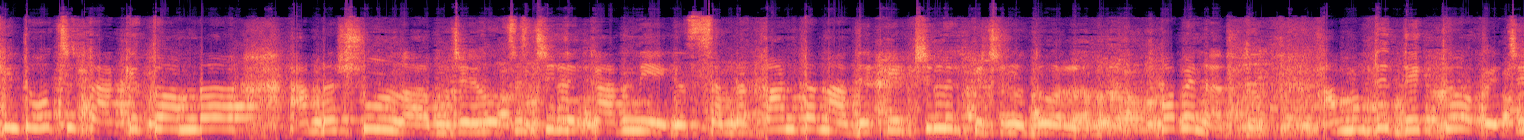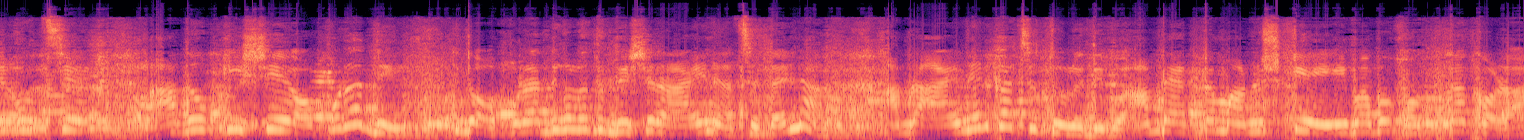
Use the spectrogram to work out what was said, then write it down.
কিন্তু হচ্ছে তাকে তো আমরা আমরা শুনলাম যে হচ্ছে ছেলে কান নিয়ে গেছে। আমরা কানটা না দেখে ছেলের পিছনে দৌড়লাম। হবে না তো? আমাদের দেখতে হবে যে হচ্ছে আদৌ কি সে অপরাধী? কিন্তু অপরাধী হলে তো দেশের আইন আছে, তাই না? আমরা আইনের কাছে তুলে দিব। আমরা একটা মানুষকে এইভাবে হত্যা করা,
